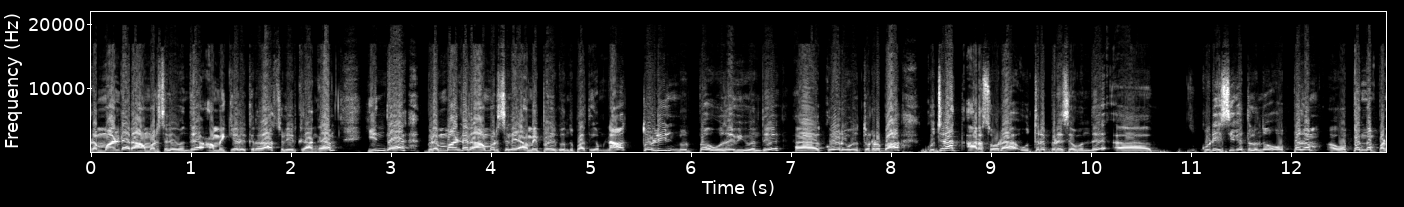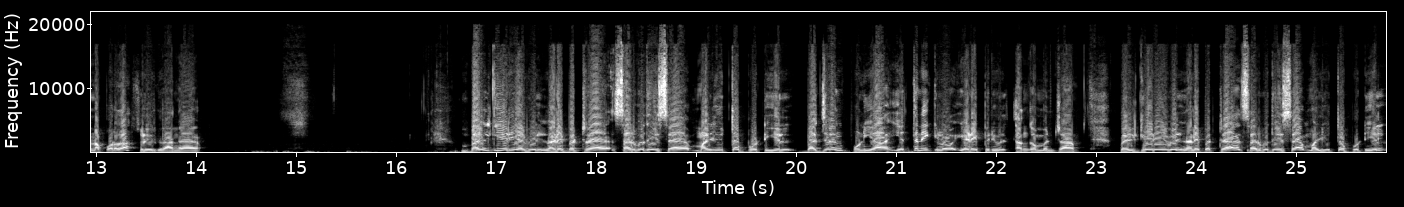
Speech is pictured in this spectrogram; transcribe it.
பிரம்மாண்ட ராமர் சிலை வந்து அமைக்க இருக்கிறதா சொல்லியிருக்கிறாங்க. இந்த பிரம்மாண்ட ராமர் சிலை அமைப்பதற்கு வந்து பார்த்தீங்கன்னா தொழில்நுட்ப உதவி வந்து கோருவது தொடர்பாக குஜராத் அரசோட உத்தரப்பிரதேசம் வந்து கூடிய சீக்கிரத்தில் வந்து ஒப்பந்தம் ஒப்பந்தம் பண்ண போகிறதா சொல்லியிருக்கிறாங்க. பல்கேரியாவில் நடைபெற்ற சர்வதேச மல்யுத்த போட்டியில் பஜ்ரங் புனியா எத்தனை கிலோ எடைப்பிரிவில் தங்கம் வென்றார்? பல்கேரியாவில் நடைபெற்ற சர்வதேச மல்யுத்த போட்டியில்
